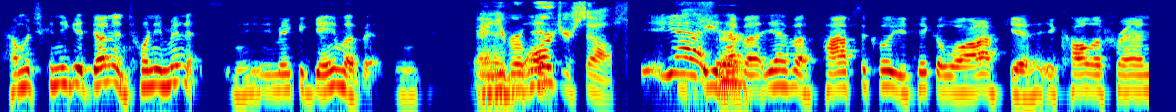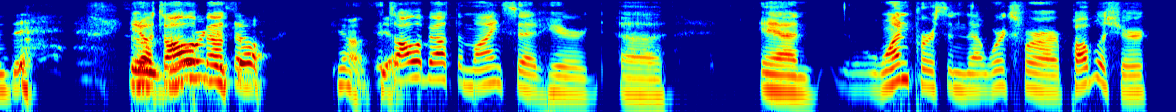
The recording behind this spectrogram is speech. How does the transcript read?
How much can you get done in 20 minutes? And you make a game of it. And and, and you reward and, yourself. Yeah, sure. you have a you have a popsicle, you take a walk, you you call a friend. so you know, it's all about the counts, it's yeah. all about the mindset here. Uh, and one person that works for our publisher,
